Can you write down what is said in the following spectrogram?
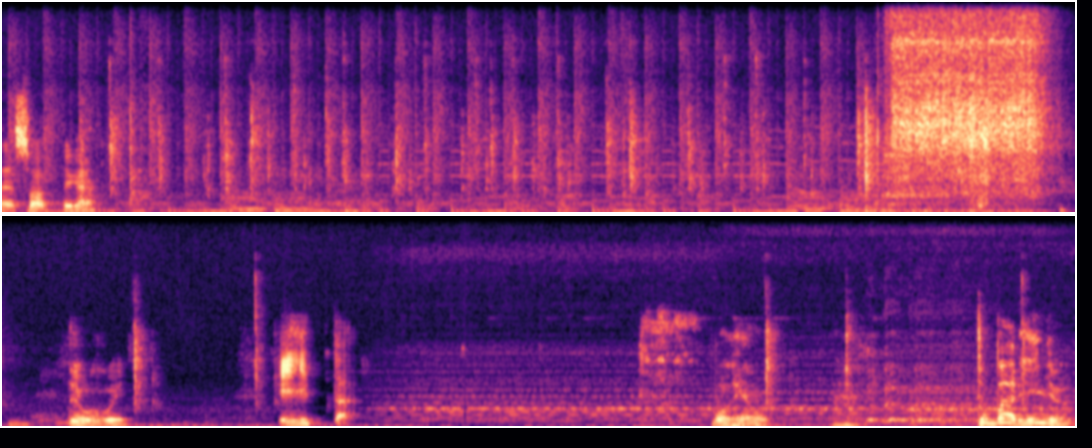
É só pegar. Deu ruim. Eita! Morremos? Tubarinho!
